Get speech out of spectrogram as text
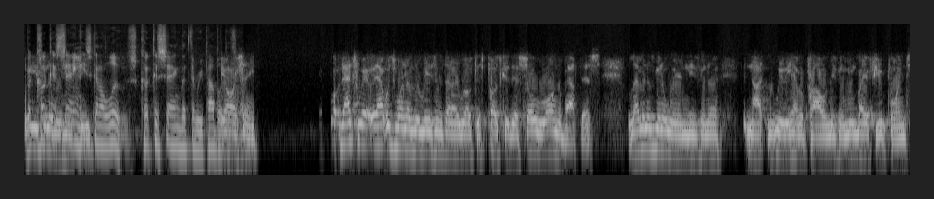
but He's Cook is saying he's going to lose. Cook is saying that the They Republicans are saying. Well, that's where that was one of the reasons that I wrote this post because they're so wrong about this. Levin is going to win. He's going to not really have a problem. He's going to win by a few points.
